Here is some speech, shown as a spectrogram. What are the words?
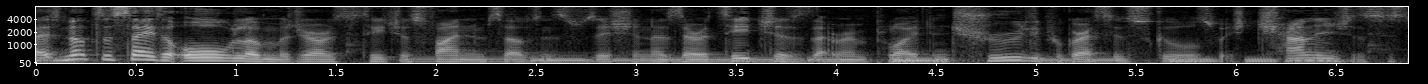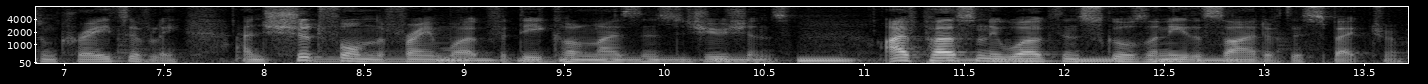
That is not to say that all global majority teachers find themselves in this position, as there are teachers that are employed in truly progressive schools which challenge the system creatively and should form the framework for decolonized institutions. I've personally worked in schools on either side of this spectrum.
